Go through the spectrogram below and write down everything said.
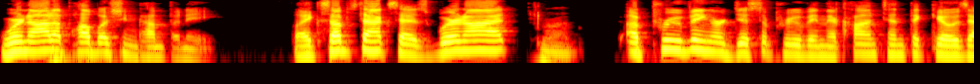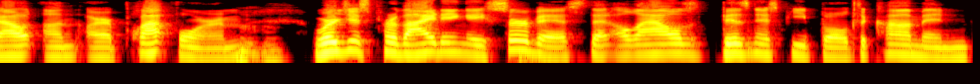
we're not a publishing company. Like Substack says, we're not right approving or disapproving the content that goes out on our platform. Mm-hmm. We're just providing a service that allows business people to come and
